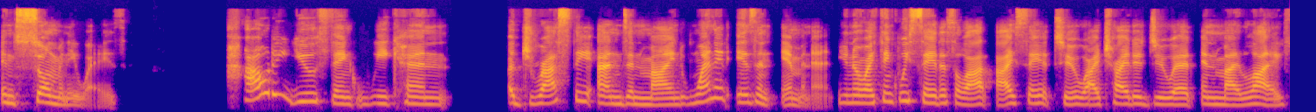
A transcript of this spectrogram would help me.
in so many ways. How do you think we can address the end in mind when it isn't imminent? You know, I think we say this a lot. I say it too. I try to do it in my life.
